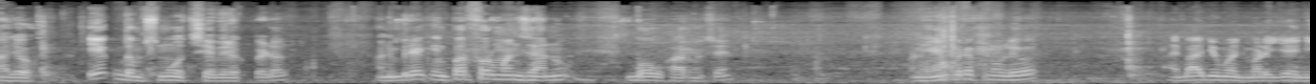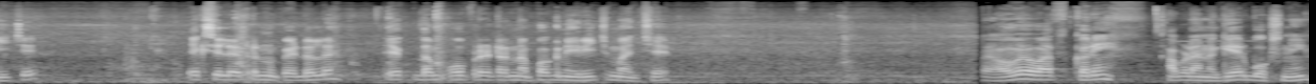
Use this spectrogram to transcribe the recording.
આ જો, એકદમ સ્મૂથ છે બ્રેક પેડલ અને બ્રેકિંગ પરફોર્મન્સ આનું બહુ સારું છે. અને હેન્ડ બ્રેકનું લેવર આ બાજુમાં જ મળી જાય નીચે. એક્સિલેટરનું પેડલ એકદમ ઓપરેટરના પગની રીચમાં જ છે. હવે વાત કરી આપણાના ગેરબોક્સની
